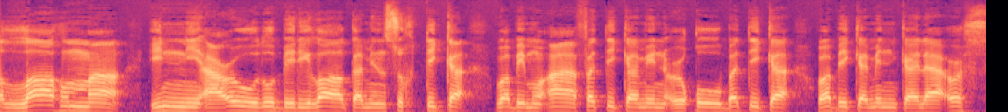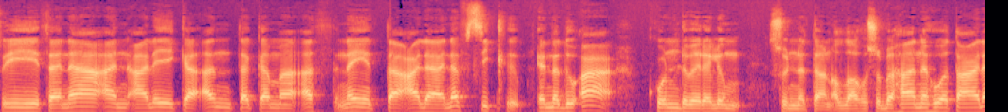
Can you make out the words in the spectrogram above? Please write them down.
അള്ളാഹുമ്മ ഇന്നി അഊദു ബിറിളാക മിൻ സുഖ്തിക وبمعافتك من عقوبتك وبك منك لا أحصي ثناء عليك أنت كما أثنيت على نفسك എന്ന ദുആ കൊണ്ടുവരലും സുന്നത്താണ്. അള്ളാഹു സുബഹാനഹുവ താല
